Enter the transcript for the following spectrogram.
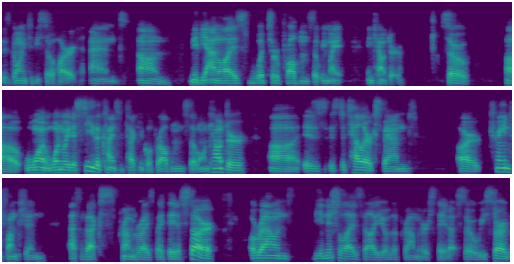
is going to be so hard and um, maybe analyze what sort of problems that we might encounter. So uh, one, one way to see the kinds of technical problems that we'll encounter uh, is, is to Taylor expand our trained function, f of x parameterized by theta star, around the initialized value of the parameters theta. So we start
